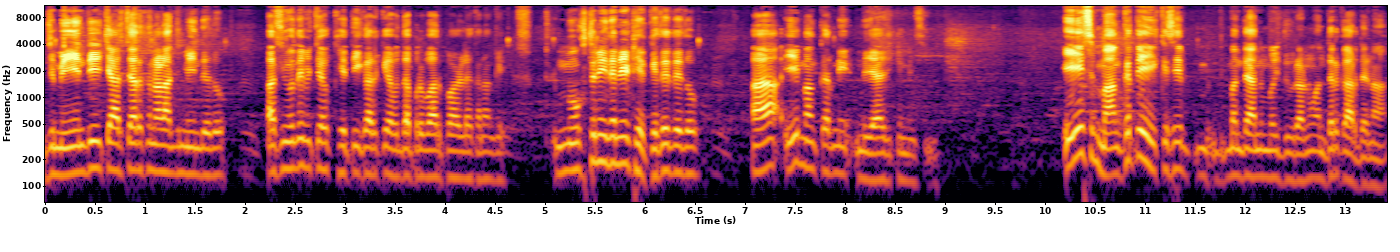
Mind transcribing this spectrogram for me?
ਜ਼ਮੀਨ ਦੀ ਚਾਰ ਚਾਰ ਕਨਾਲਾਂ ਜ਼ਮੀਨ ਦੇ ਦਿਓ। ਅਸੀਂ ਉਹਦੇ ਵਿੱਚ ਖੇਤੀ ਕਰਕੇ ਆਪਦਾ ਪਰਿਵਾਰ ਪਾਲ ਲਿਆ ਕਰਾਂਗੇ। ਮੁਫਤ ਨਹੀਂ ਦੇਣੀ ਠੇਕੇ ਤੇ ਦੇ ਦਿਓ। ਆ ਇਹ ਮੰਗ ਕਰਨੀ ਨਜਾਇਜ਼ ਕਿਵੇਂ ਸੀ? ਇਸ ਮੰਗ ਤੇ ਕਿਸੇ ਬੰਦਿਆਂ ਨੂੰ ਮਜ਼ਦੂਰਾਂ ਨੂੰ ਅੰਦਰ ਕਰ ਦੇਣਾ।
